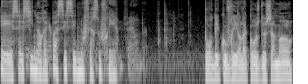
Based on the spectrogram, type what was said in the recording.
et celle-ci n'aurait pas cessé de nous faire souffrir. Pour découvrir la cause de sa mort,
